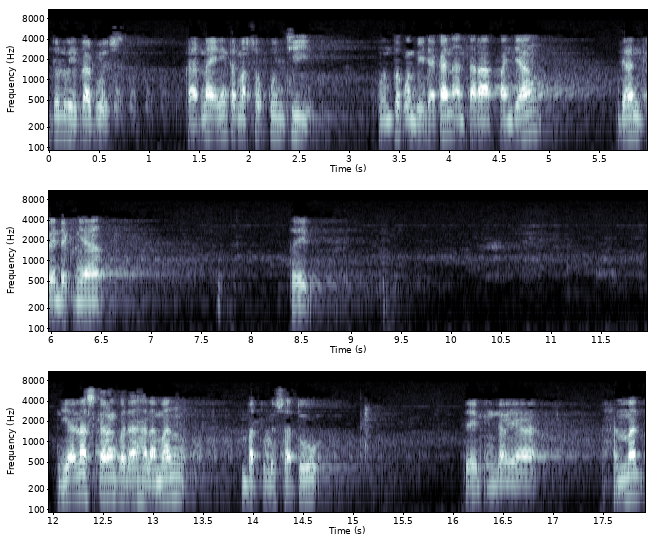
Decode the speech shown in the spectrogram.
itu lebih bagus. Karena ini termasuk kunci untuk membedakan antara panjang dan pendeknya. Baik. Dialah sekarang pada halaman 41. Baik, indah ya Muhammad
